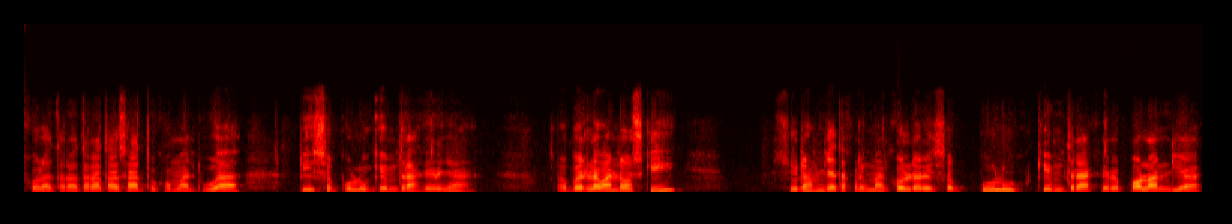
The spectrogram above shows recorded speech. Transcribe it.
gol atau rata-rata 1,2 di 10 game terakhirnya. Robert Lewandowski sudah mencetak 5 gol dari 10 game terakhir Polandia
